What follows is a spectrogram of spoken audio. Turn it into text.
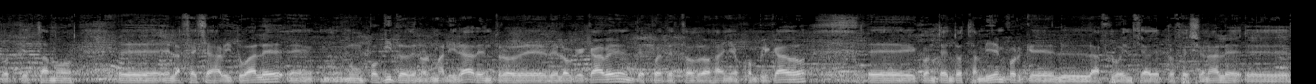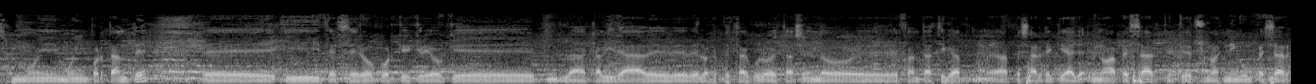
porque estamos eh, en las fechas habituales, un poquito de normalidad dentro de, lo que cabe, después de estos dos años complicados. Eh, contentos también porque la afluencia de profesionales es muy, muy importante. Y tercero, porque creo que la calidad de, los espectáculos está siendo fantástica, a pesar de que haya, no a pesar, que, que eso no es ningún pesar,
